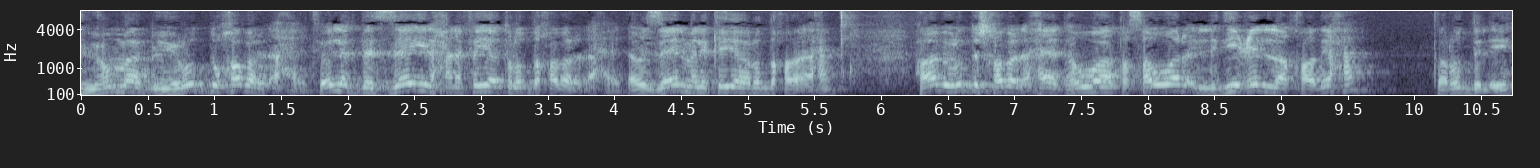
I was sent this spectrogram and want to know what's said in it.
إن هم بيردوا خبر الأحاد. فيقول لك ده إزاي الحنفية ترد خبر الأحاد؟ أو إزاي المالكيه يرد خبر الأحاد؟ هو ما بيردش خبر الأحاد هو تصور إن دي علة قادحة ترد الإيه؟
